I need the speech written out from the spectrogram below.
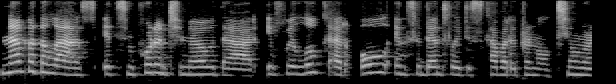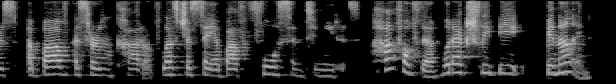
Nevertheless, it's important to know that if we look at all incidentally discovered adrenal tumors above a certain cutoff, let's just say above four centimeters, half of them would actually be benign.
